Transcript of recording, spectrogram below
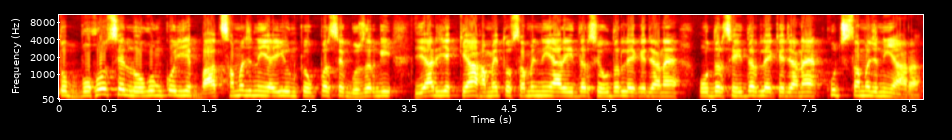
तो बहुत से लोगों को ये बात समझ नहीं आई, उनके ऊपर से गुजर गई, यार, ये क्या हमें तो समझ नहीं आ रही, इधर से उधर लेके जाना है, उधर से इधर लेके जाना है। कुछ समझ नहीं आ रहा।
